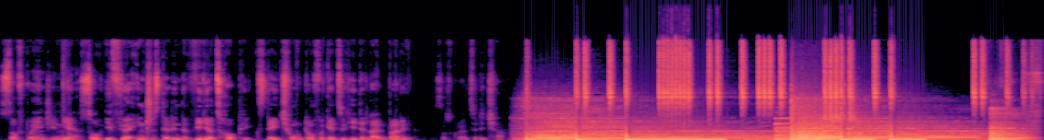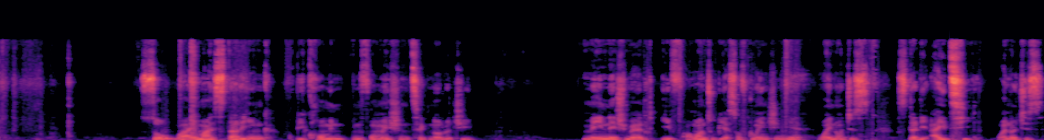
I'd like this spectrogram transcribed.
software engineer. So, if you're interested in the video topic, stay tuned. Don't forget to hit the like button, subscribe to the channel. So, why am I studying BCom in information technology management if I want to be a software engineer? Why not just study IT? Why not just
